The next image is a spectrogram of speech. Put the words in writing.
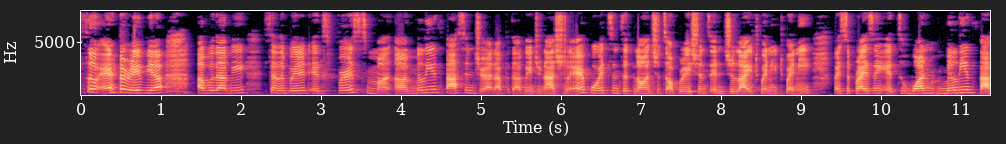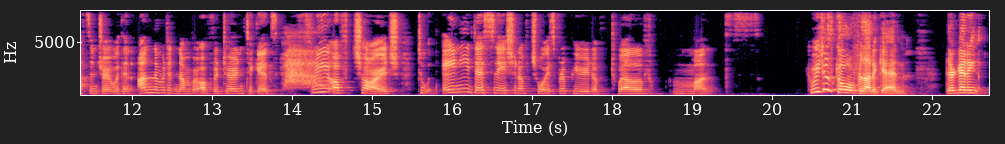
so Air Arabia Abu Dhabi celebrated its first uh, millionth passenger at Abu Dhabi International Airport since it launched its operations in July 2020 by surprising its 1 millionth passenger with an unlimited number of return tickets free of charge to any destination of choice for a period of 12 months. Can we just go over that again? They're getting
